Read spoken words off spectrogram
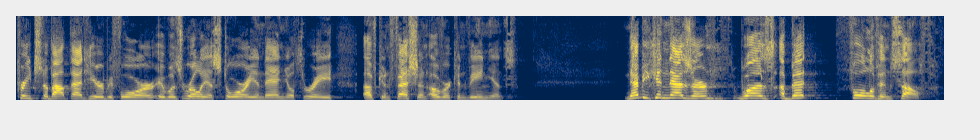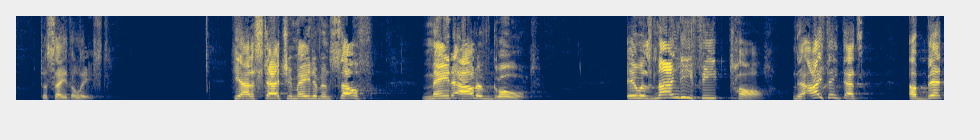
preached about that here before. It was really a story in Daniel 3 of confession over convenience. Nebuchadnezzar was a bit full of himself, to say the least. He had a statue made of himself, made out of gold. It was 90 feet tall. Now, I think that's a bit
